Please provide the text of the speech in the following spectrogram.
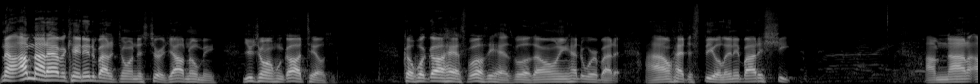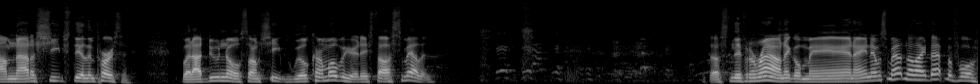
Now, I'm not advocating anybody join this church. Y'all know me. You join when God tells you. Because what God has for us, He has for us. I don't even have to worry about it. I don't have to steal anybody's sheep. I'm not, I'm not a sheep stealing person. But I do know some sheep will come over here. They start smelling. Start sniffing around. They go, man, I ain't never smelled nothing like that before.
